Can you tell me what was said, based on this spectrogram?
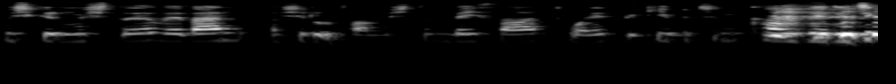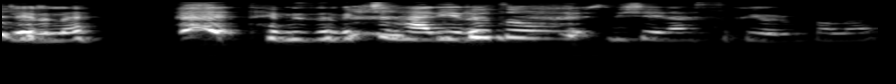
fışkırmıştı ve ben aşırı utanmıştım. 5 saat tuvaletteki bütün kan zerreciklerini temizlemek için her yere bir şeyler sıkıyorum falan.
